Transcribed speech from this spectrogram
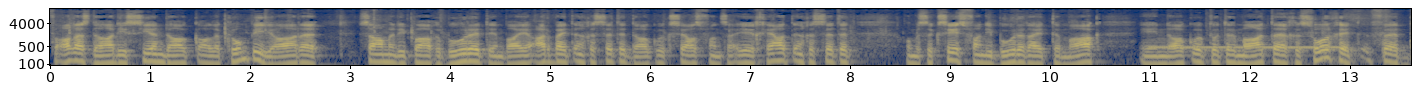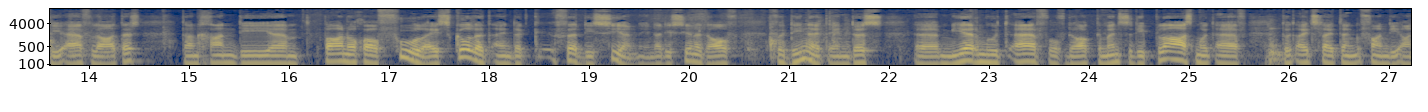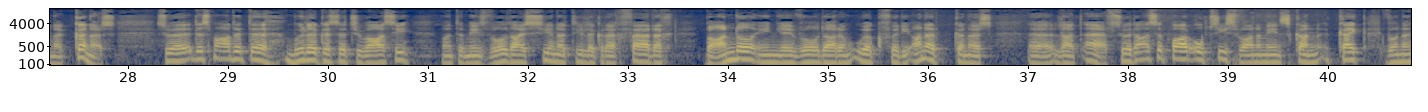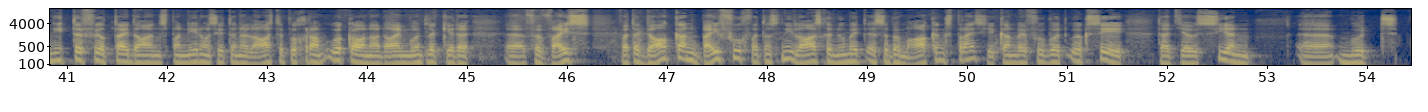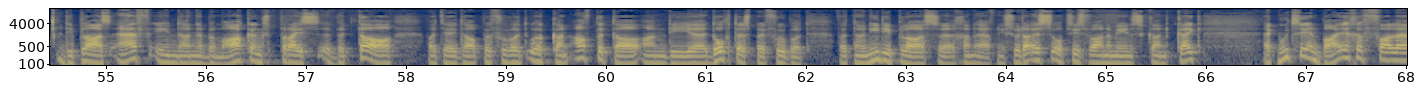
veral as daardie seun dalk al 'n klompie jare saam met die pa geboer het en baie arbeid ingesit het, dalk ook selfs van sy eie geld ingesit het om 'n sukses van die boerdery te maak en dalk ook tot 'n mate gesorg het vir die erflaters dan gaan die ehm um, pa nogal voel hy skuld dit eintlik vir die seun en dat die seun dit half verdien het en dus uh, meer moet erf of dalk ten minste die plaas moet erf tot uitsluiting van die ander kinders. So dis maar dit 'n moeilike situasie want 'n mens wil daai seun natuurlik regverdig behandel en jy wil daarom ook vir die ander kinders uh, laat erf. So daar's 'n paar opsies waarna mens kan kyk. Ek wil nou nie te veel tyd daarin spandeer. Ons het in 'n laaste program ook al na daai moontlikhede uh, verwys. Wat ek daar kan byvoeg wat ons nie laas genoem het is 'n bemakingsprys. Jy kan byvoorbeeld ook sê dat jou seun uh moet die plaas erf en dan 'n bemakingsprys betaal wat jy dalk byvoorbeeld ook kan afbetaal aan die uh, dogters byvoorbeeld wat nou nie die plaas uh, gaan erf nie. So daar is opsies waarna mense kan kyk. Ek moet sê in baie gevalle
